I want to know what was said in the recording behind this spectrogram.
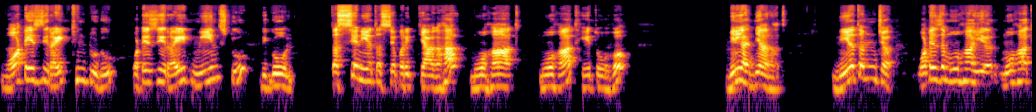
what is the right thing to do, what is the right means to the goal. Tasya niyatasya parityagaha mohat, mohat hetoho, meaning Ajnanat. Niyatam cha, what is the moha here? Mohat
